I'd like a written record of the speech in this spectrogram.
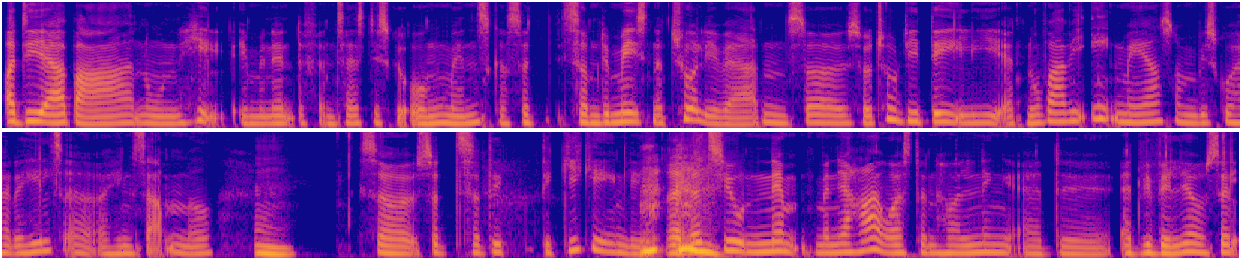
Og de er bare nogle helt eminente, fantastiske unge mennesker. Så som det mest naturlige i verden, så, så tog de del i, at nu var vi en mere, som vi skulle have det hele til at hænge sammen med. Mm. Så, så, så det, det gik egentlig relativt nemt. Men jeg har jo også den holdning, at, øh, at vi vælger jo selv.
